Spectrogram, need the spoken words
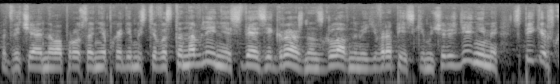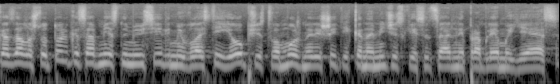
Отвечая на вопрос о необходимости восстановления связи граждан с главными европейскими учреждениями, спикер сказала, что только совместными усилиями властей и общества можно решить экономические и социальные проблемы ЕС.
